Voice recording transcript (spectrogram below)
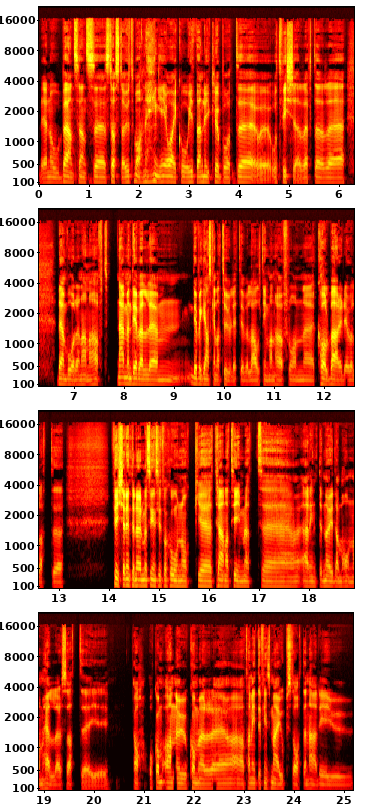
Det är nog Berntsens eh, största utmaning i AIK att hitta en ny klubb åt, eh, åt Fischer efter eh, den våren han har haft. Nej, men det är, väl, eh, det är väl ganska naturligt. Det är väl allting man hör från eh, Karlberg. Det är väl att eh, Fischer är inte nöjd med sin situation och eh, tränarteamet eh, är inte nöjda med honom heller. Så att eh, ja, och om han nu kommer, eh, att han inte finns med i uppstarten här, det är ju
